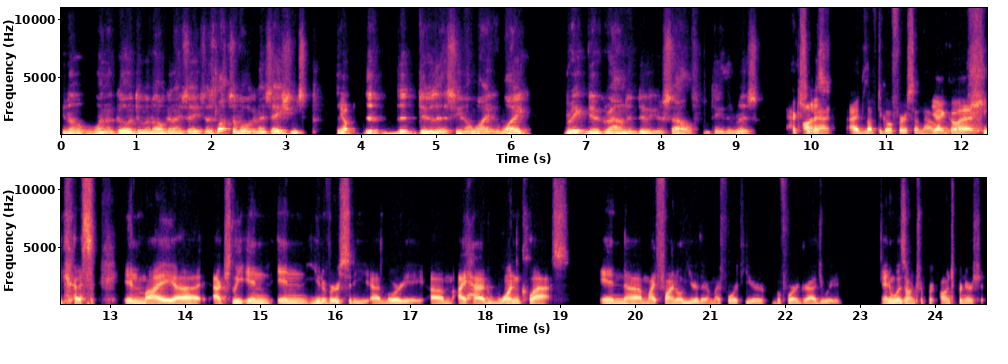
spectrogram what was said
you know why not go into an organization? There's lots of organizations that, yep. that, that do this you know why why break new ground and do it yourself and take the risk? Actually Honest, Matt, I'd love to go first on that yeah, one. go ahead. Because in my uh, actually in in university at Laurier, um, I had one class in uh, my final year there, my fourth year before I graduated, and it was entre- entrepreneurship,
